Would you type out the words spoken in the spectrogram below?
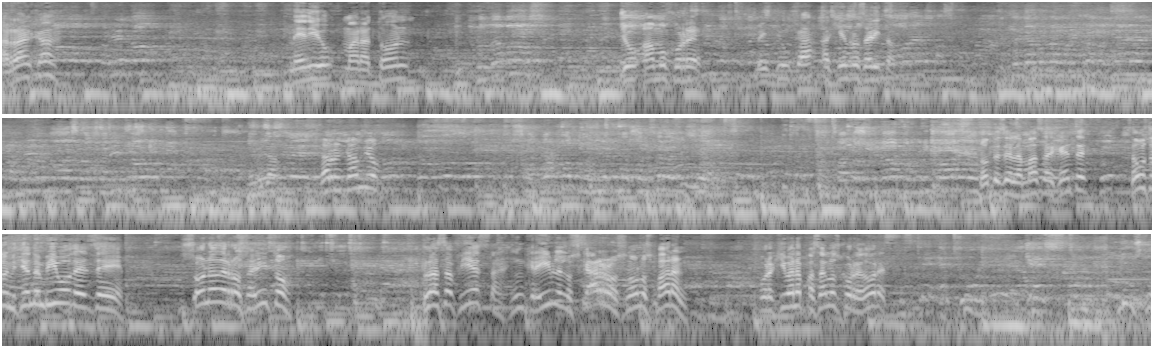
Arranca. Medio maratón. Yo amo correr. 21K aquí en Rosarito. Carro en cambio. Nótese la masa de gente. Estamos transmitiendo en vivo desde zona de Rosarito. Plaza Fiesta. Increíble, los carros no los paran. Por aquí van a pasar los corredores.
